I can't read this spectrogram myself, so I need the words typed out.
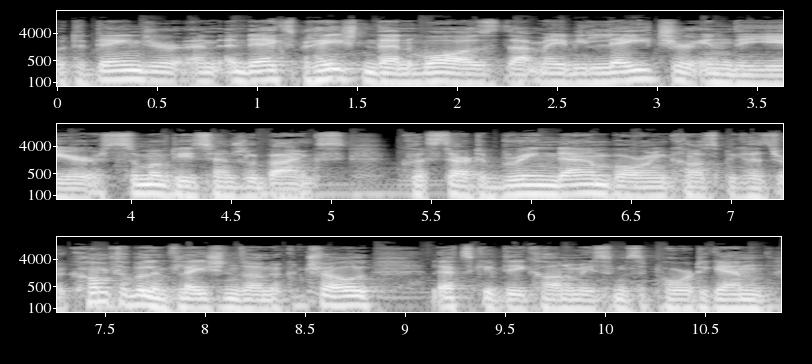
But the danger and, and the expectation then was that maybe later in the year, some of these central banks could start to bring down borrowing costs because they're comfortable, inflation's under control. Let's give the economy some support again.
